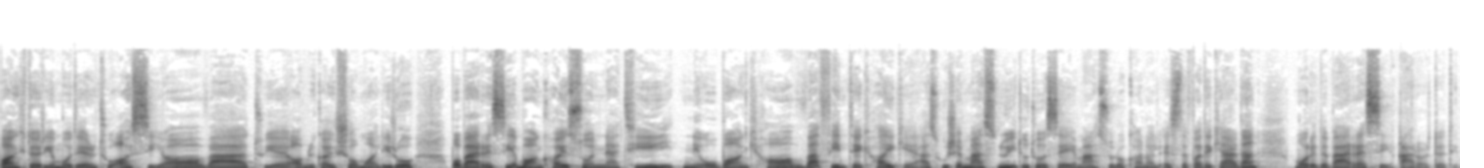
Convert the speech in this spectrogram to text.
بانکداری مدرن تو آسیا و توی آمریکای شمالی رو با بررسی بانک های سنتی، neo bank ها و fintech هایی که از هوش مصنوعی تو توسعه محصول و کانال استفاده کردن مورد بررسی قرار دادیم.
